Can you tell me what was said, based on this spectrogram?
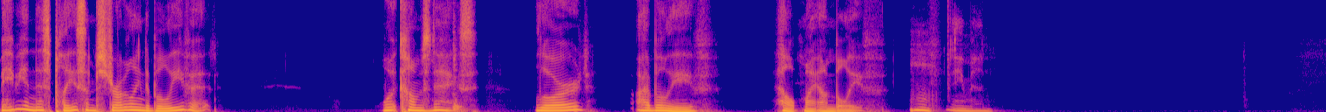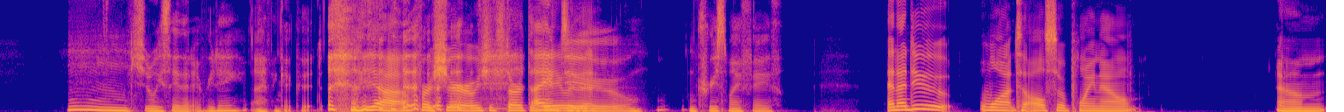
Maybe in this place I'm struggling to believe it. What comes next? Lord, I believe. Help my unbelief. Mm, amen. Hmm, should we say that every day? I think I could. yeah, for sure. We should start the day I with it. Increase my faith. And I do want to also point out um,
